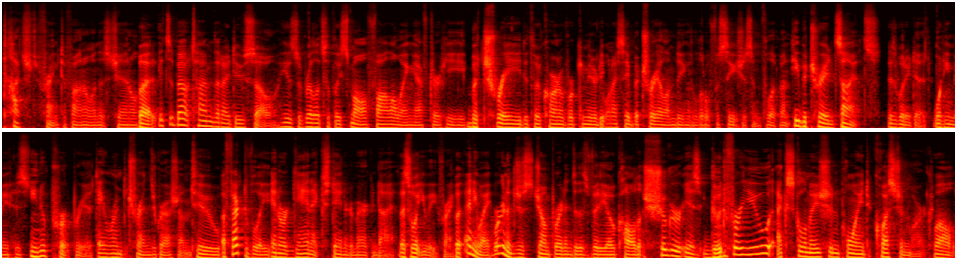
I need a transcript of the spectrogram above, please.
touched Frank Tufano on this channel, but it's about time that I do so. He has a relatively small following after he betrayed the carnivore community. When I say betrayal, I'm being a little facetious and flippant. He betrayed science, is what he did, when he made his inappropriate, errant transgression to effectively an organic standard American diet. That's what you eat, Frank. But anyway, we're gonna just jump right into this video called Sugar is Good for You? Exclamation point question mark mark. Well,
